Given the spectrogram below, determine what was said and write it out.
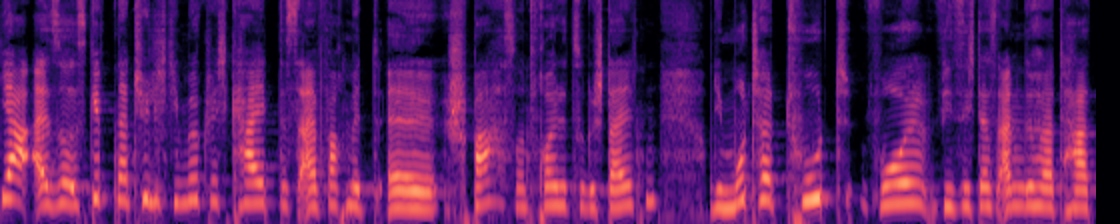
Ja, also es gibt natürlich die Möglichkeit, das einfach mit äh, Spaß und Freude zu gestalten. Die Mutter tut wohl, wie sich das angehört hat,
